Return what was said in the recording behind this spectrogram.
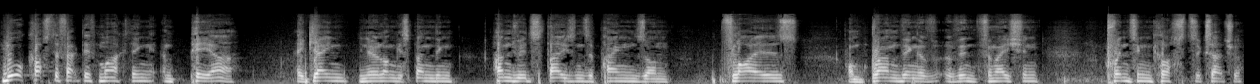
More cost-effective marketing and PR. Again, you're no longer spending hundreds, thousands of pounds on flyers, on branding of, of information, printing costs, etc.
